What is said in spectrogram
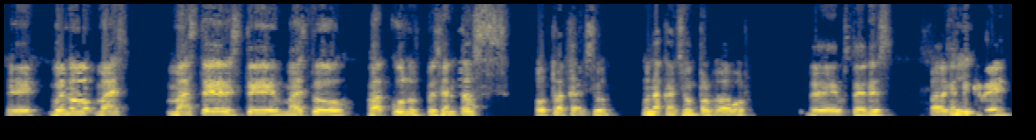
Eh, bueno, maes- Master, este, maestro Paco, ¿nos presentas otra canción? Una canción, por favor, de ustedes, para la gente Sí. que ve,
